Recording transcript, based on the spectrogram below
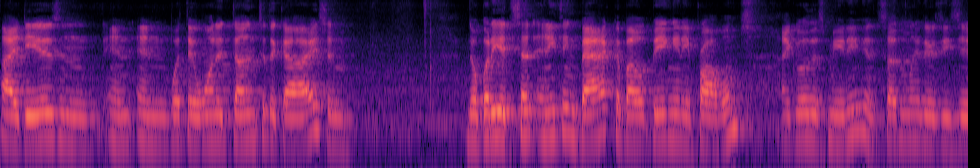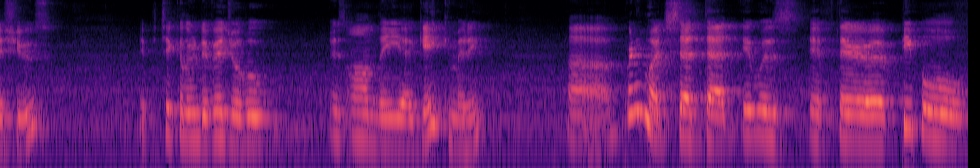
ideas and, and, and what they wanted done to the guys. And nobody had sent anything back about being any problems. I go to this meeting and suddenly there's these issues. A particular individual who is on the uh, gate committee uh, pretty much said that it was if there people,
